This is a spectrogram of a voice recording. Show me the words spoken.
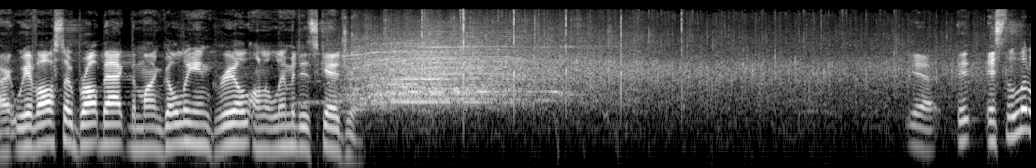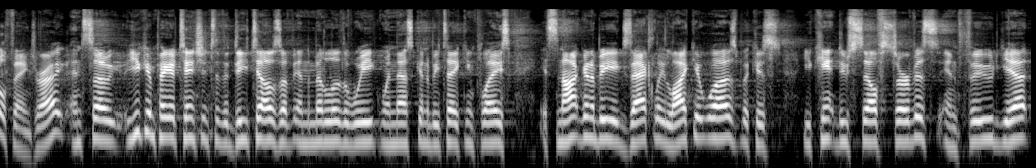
All right, we have also brought back the Mongolian grill on a limited schedule. Yeah, it, it's the little things, right? And so you can pay attention to the details of in the middle of the week when that's going to be taking place. It's not going to be exactly like it was because you can't do self service in food yet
